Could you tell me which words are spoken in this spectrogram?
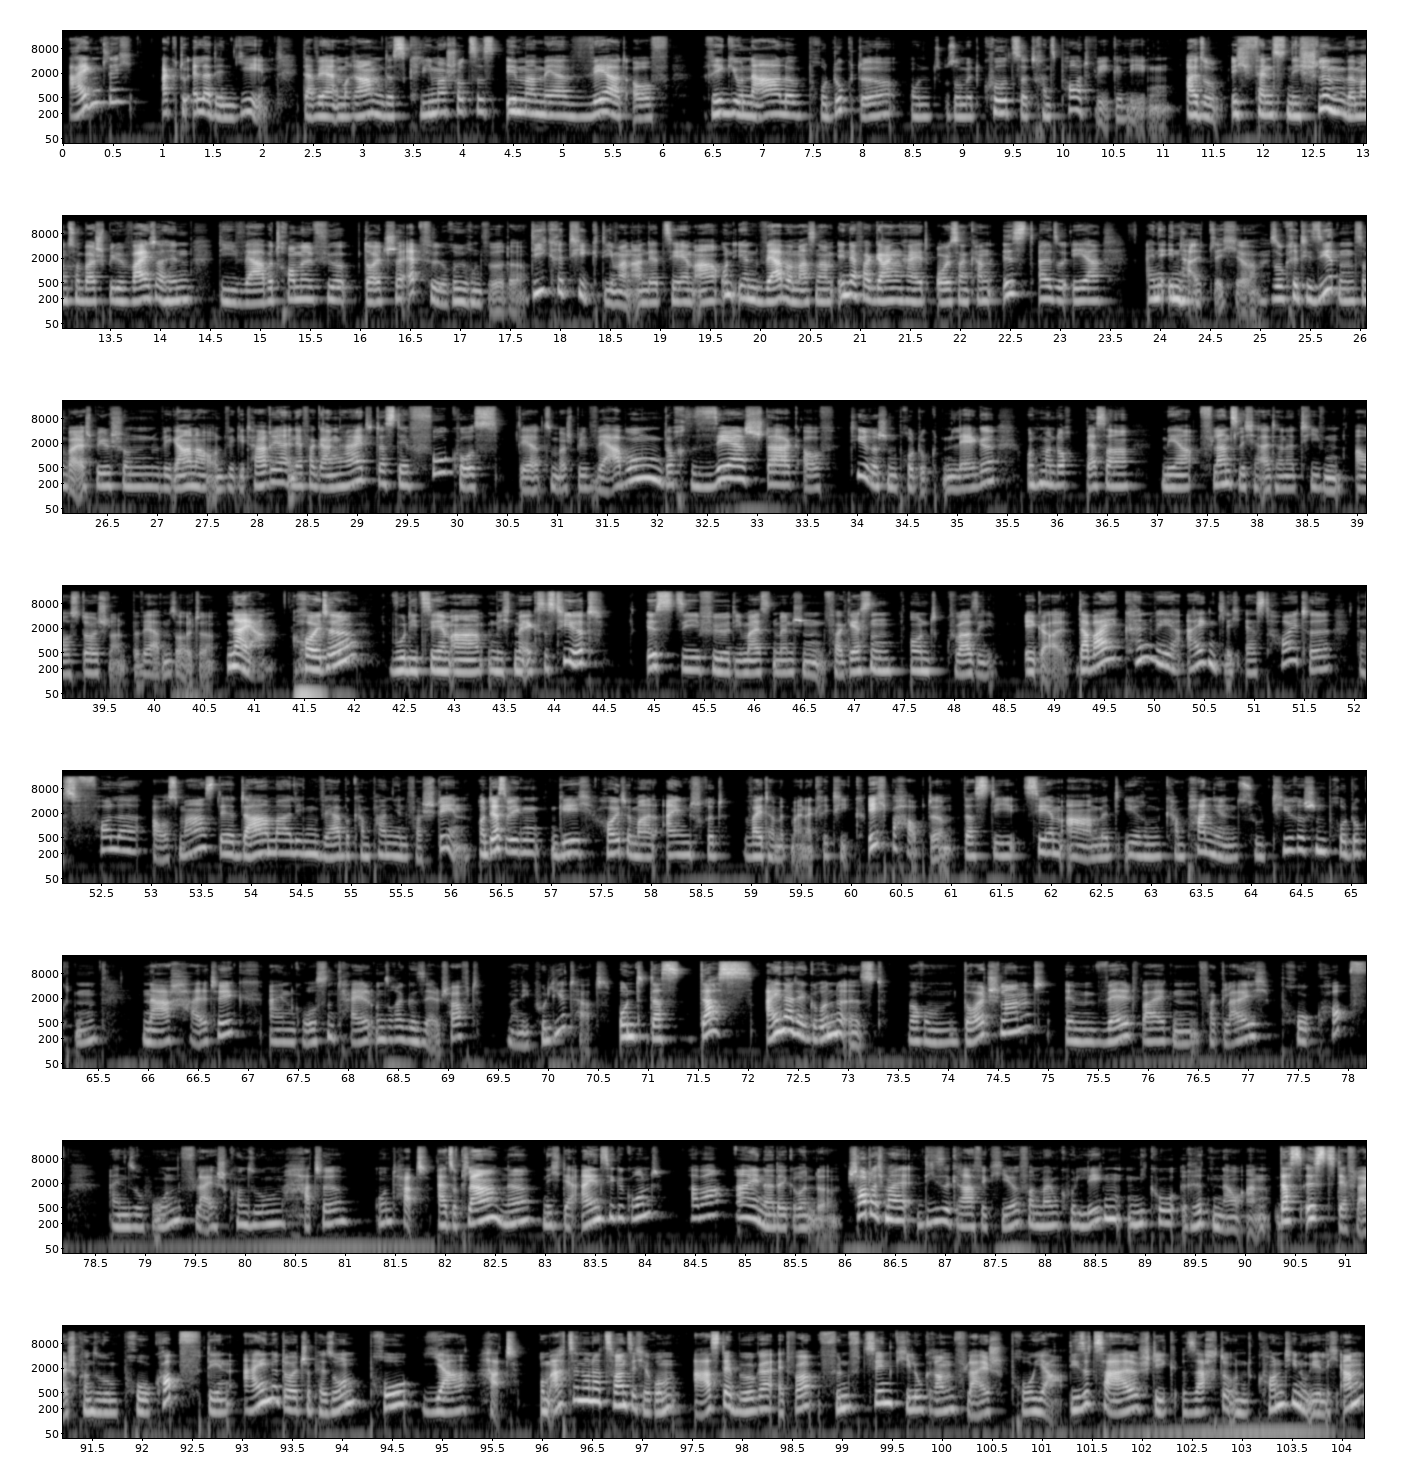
eigentlich aktueller denn je, da wir im Rahmen des Klimaschutzes immer mehr Wert auf regionale Produkte und somit kurze Transportwege legen. Also ich fände es nicht schlimm, wenn man zum Beispiel weiterhin die Werbetrommel für deutsche Äpfel rühren würde. Die Kritik, die man an der CMA und ihren Werbemaßnahmen in der Vergangenheit äußern kann, ist also eher eine inhaltliche. So kritisierten zum Beispiel schon Veganer und Vegetarier in der Vergangenheit, dass der Fokus der zum Beispiel Werbung doch sehr stark auf tierischen Produkten läge und man doch besser mehr pflanzliche Alternativen aus Deutschland bewerben sollte. Naja, heute, wo die CMA nicht mehr existiert, ist sie für die meisten Menschen vergessen und quasi egal. Dabei können wir ja eigentlich erst heute das volle Ausmaß der damaligen Werbekampagnen verstehen. Und deswegen gehe ich heute mal einen Schritt weiter mit meiner Kritik. Ich behaupte, dass die CMA mit ihren Kampagnen zu tierischen Produkten nachhaltig einen großen Teil unserer Gesellschaft manipuliert hat. Und dass das einer der Gründe ist, warum Deutschland im weltweiten Vergleich pro Kopf einen so hohen Fleischkonsum hatte und hat. Also klar, ne, nicht der einzige Grund, aber einer der Gründe. Schaut euch mal diese Grafik hier von meinem Kollegen Nico Rittenau an. Das ist der Fleischkonsum pro Kopf, den eine deutsche Person pro Jahr hat. Um 1820 herum aß der Bürger etwa 15 Kilogramm Fleisch pro Jahr. Diese Zahl stieg sachte und kontinuierlich an,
